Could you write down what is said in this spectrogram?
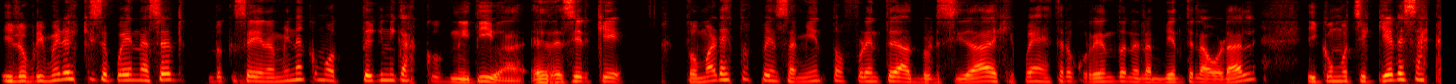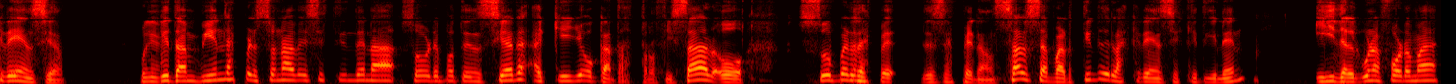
Y lo primero es que se pueden hacer lo que se denomina como técnicas cognitivas, es decir, que tomar estos pensamientos frente a adversidades que pueden estar ocurriendo en el ambiente laboral y como chequear esas creencias. Porque también las personas a veces tienden a sobrepotenciar aquello o catastrofizar o súper desesperanzarse a partir de las creencias que tienen y de alguna forma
